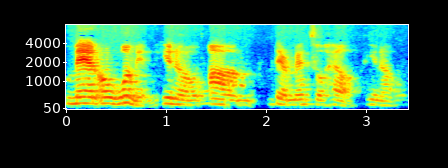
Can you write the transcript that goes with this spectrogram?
man or woman, you know, um, their mental health, you know.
